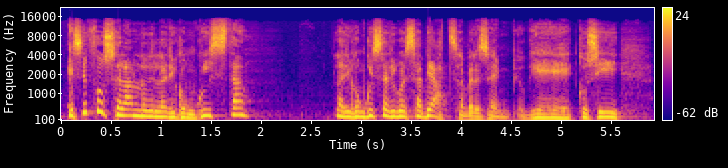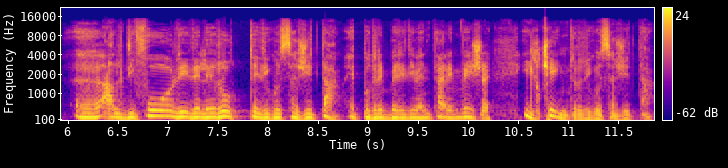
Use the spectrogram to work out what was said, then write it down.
E se fosse l'anno della riconquista? La riconquista di questa piazza, per esempio, che è così eh, al di fuori delle rotte di questa città e potrebbe ridiventare invece il centro di questa città.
